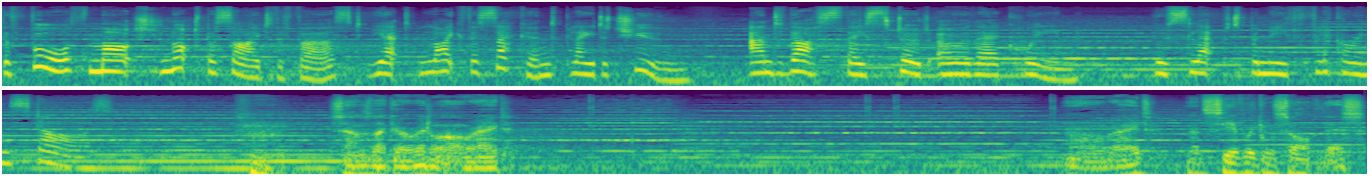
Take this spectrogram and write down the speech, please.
The fourth marched not beside the first, yet, like the second, played a tune. And thus they stood o'er their queen, who slept beneath flickering stars. Sounds like a riddle, all right. All right, let's see if we can solve this.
